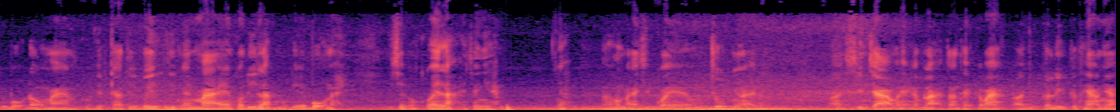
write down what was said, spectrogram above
cái bộ đầu màn của Việt KTV thì ngày mai em có đi lắp một cái bộ này thì sẽ có quay lại cho anh em nhé hôm nay chỉ quay một chút như này thôi. Đấy, xin chào và hẹn gặp lại toàn thể các bác ở những clip tiếp theo nhé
